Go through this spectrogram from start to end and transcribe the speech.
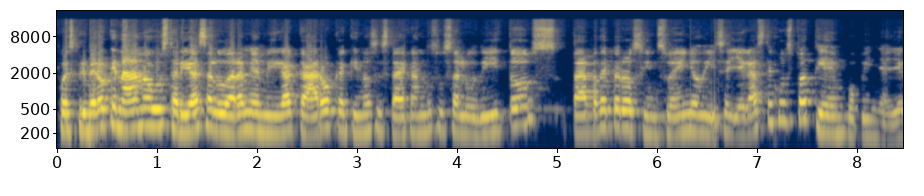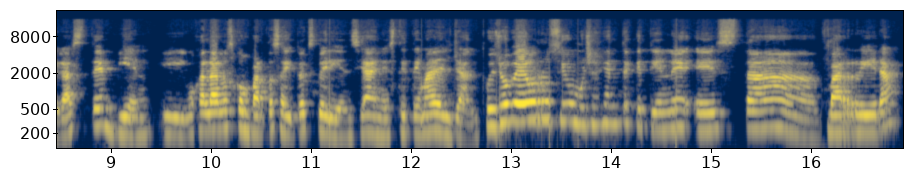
Pues primero que nada me gustaría saludar a mi amiga Caro, que aquí nos está dejando sus saluditos. Tarde pero sin sueño, dice, llegaste justo a tiempo, Piña, llegaste bien y ojalá nos compartas ahí tu experiencia en este tema del llanto. Pues yo veo, Rocío, mucha gente que tiene esta barrera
